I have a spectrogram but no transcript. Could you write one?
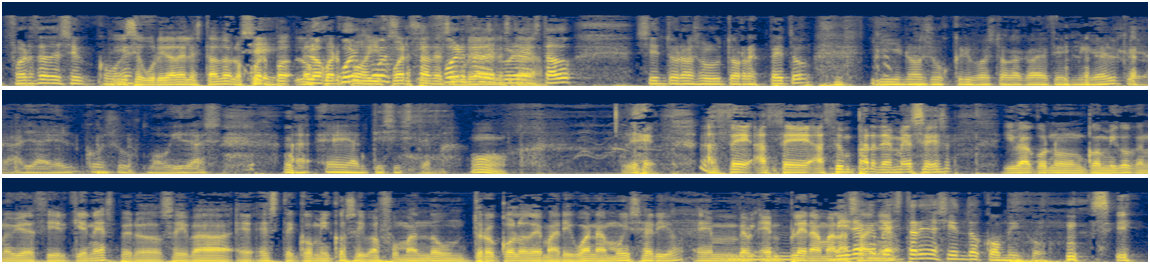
fuerzas de se- ¿cómo Y es? seguridad del Estado, los, Sí, cuerpos, los, cuerpos, y fuerzas de seguridad del Estado. Siento un absoluto respeto y no suscribo esto que acaba de decir Miguel, que haya él con sus movidas eh, antisistema. Mm. Eh, hace, hace, hace un par de meses iba con un cómico que no voy a decir quién es, pero se iba, eh, este cómico se iba fumando un trócolo de marihuana muy serio en, en plena Mira que me malasaña. extraña siendo cómico. sí.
